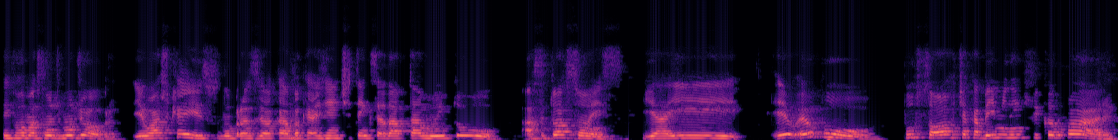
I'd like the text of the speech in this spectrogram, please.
sem formação de mão de obra. E eu acho que é isso. No Brasil acaba que a gente tem que se adaptar muito às situações. E aí, eu, eu por, por sorte, acabei me identificando com a área.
